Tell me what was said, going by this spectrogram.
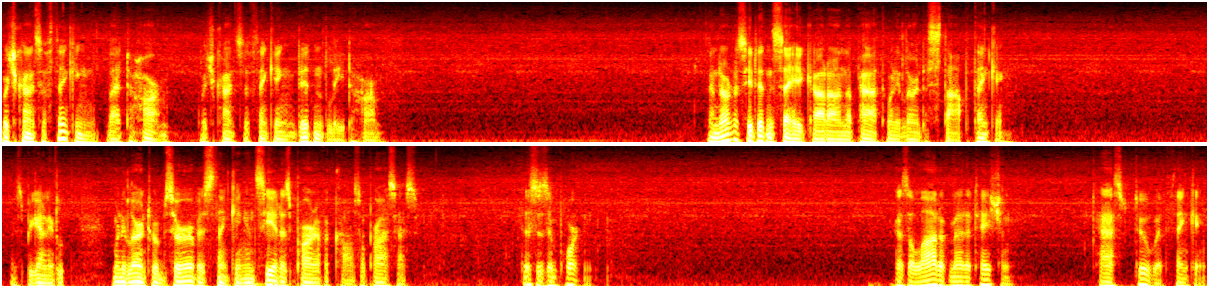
which kinds of thinking led to harm, which kinds of thinking didn't lead to harm. And notice he didn't say he got on the path when he learned to stop thinking. It was beginning when he learned to observe his thinking and see it as part of a causal process. This is important because a lot of meditation has to do with thinking.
